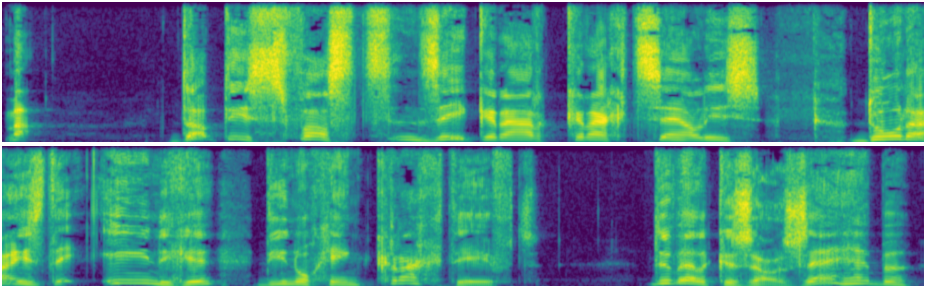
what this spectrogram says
Maar dat is vast en zeker haar kracht, zei Alice. Dora is de enige die nog geen kracht heeft. De welke zou zij hebben?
